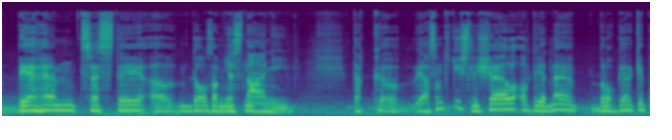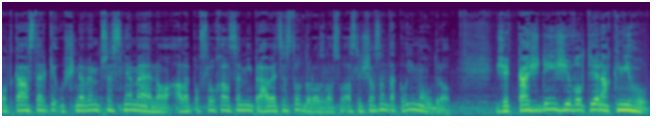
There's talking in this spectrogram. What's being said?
během cesty eh, do zaměstnání. Tak eh, já jsem totiž slyšel od jedné blogerky, podcasterky, už nevím přesně jméno, ale poslouchal jsem jí právě cestou do rozhlasu a slyšel jsem takový moudro, že každý život je na knihu.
